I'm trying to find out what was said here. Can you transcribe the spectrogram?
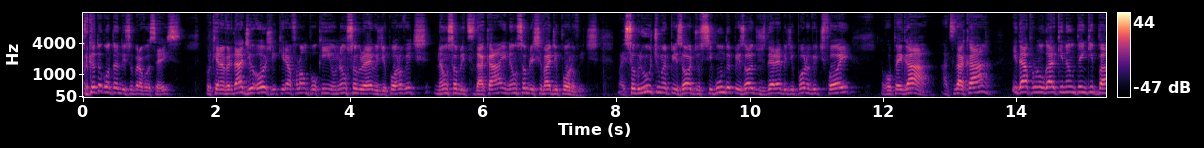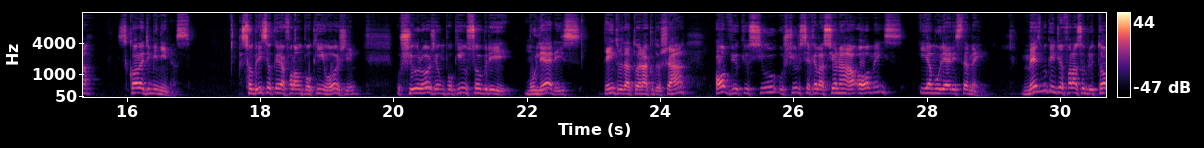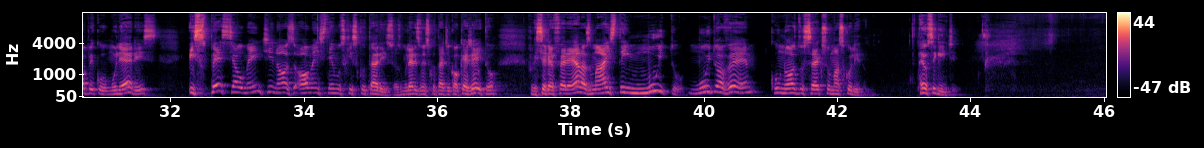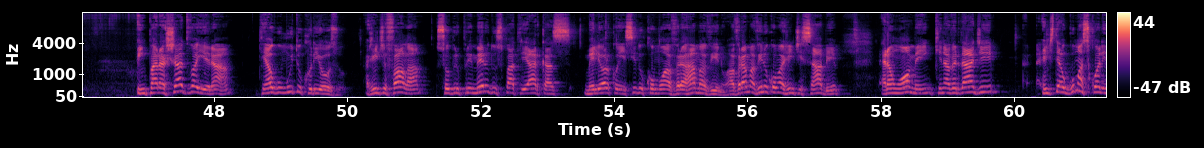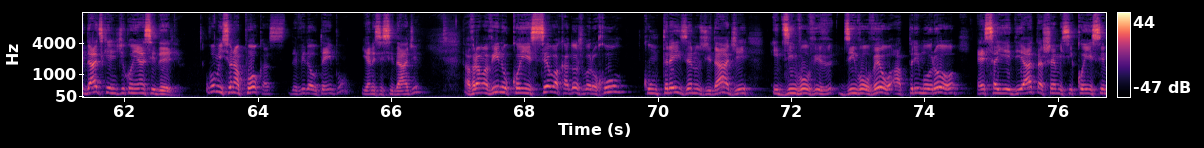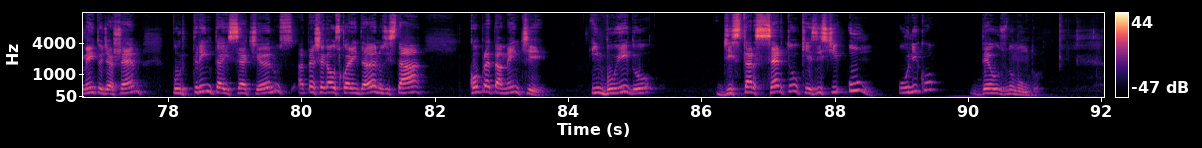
Por que eu estou contando isso para vocês? Porque, na verdade, hoje queria falar um pouquinho não sobre o Rebbe de Ponovitch, não sobre Tzedakah e não sobre Shiva de Ponovitch, mas sobre o último episódio, o segundo episódio de Rebbe de Ponovitch foi, eu vou pegar a Tzedakah e dar para um lugar que não tem kippah, escola de meninas. Sobre isso eu queria falar um pouquinho hoje. O shiur hoje é um pouquinho sobre mulheres dentro da Torá Kudoshá, Óbvio que o shiur, o shiur se relaciona a homens e a mulheres também. Mesmo que a gente vai falar sobre o tópico mulheres, especialmente nós homens temos que escutar isso. As mulheres vão escutar de qualquer jeito, porque se refere a elas, mas tem muito, muito a ver com nós do sexo masculino. É o seguinte. Em Parashat Vayera tem algo muito curioso. A gente fala sobre o primeiro dos patriarcas melhor conhecido como Avraham Avinu. Avraham Avinu, como a gente sabe, era um homem que, na verdade, a gente tem algumas qualidades que a gente conhece dele. Eu vou mencionar poucas, devido ao tempo e à necessidade. Avraham Avinu conheceu a Kadosh Baruch Hu com três anos de idade e desenvolve, desenvolveu, aprimorou essa Yediat Hashem, esse conhecimento de Hashem, por 37 anos, até chegar aos 40 anos, está completamente imbuído de estar certo que existe um único Deus no mundo.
